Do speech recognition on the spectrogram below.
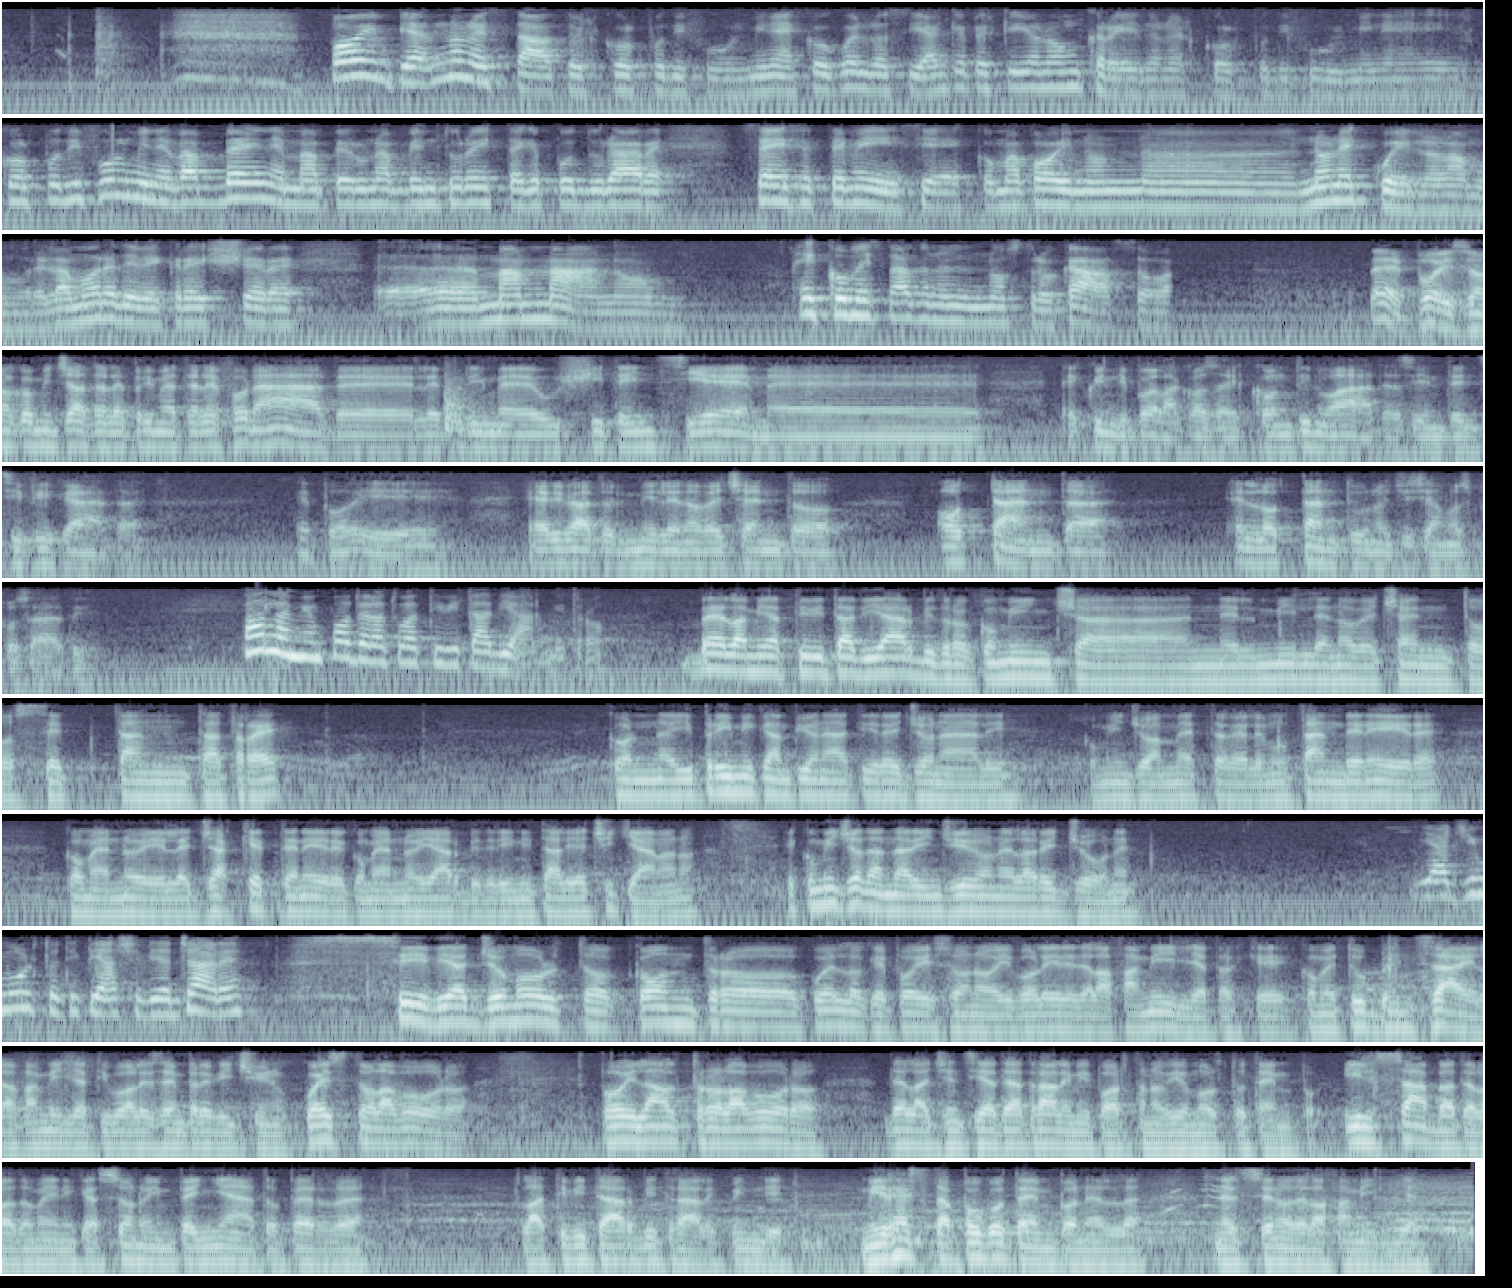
Poi non è stato il colpo di fulmine, ecco quello sì, anche perché io non credo nel colpo di fulmine. Il colpo di fulmine va bene ma per un'avventuretta che può durare 6-7 mesi, ecco, ma poi non, eh, non è quello l'amore, l'amore deve crescere eh, man mano, e come è stato nel nostro caso. Beh, poi sono cominciate le prime telefonate, le prime uscite insieme e quindi poi la cosa è continuata, si è intensificata e poi è arrivato il 1980 e l'81 ci siamo sposati. Parlami un po' della tua attività di arbitro. Beh, la mia attività di arbitro comincia nel 1973 con i primi campionati regionali. Comincio a mettere le mutande nere, come a noi, le giacchette nere come a noi arbitri in Italia ci chiamano, e comincio ad andare in giro nella regione. Viaggi molto, ti piace viaggiare? Sì, viaggio molto contro quello che poi sono i voleri della famiglia, perché come tu ben sai la famiglia ti vuole sempre vicino. Questo lavoro, poi l'altro lavoro dell'agenzia teatrale mi portano via molto tempo. Il sabato e la domenica sono impegnato per l'attività arbitrale, quindi mi resta poco tempo nel, nel seno della famiglia.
